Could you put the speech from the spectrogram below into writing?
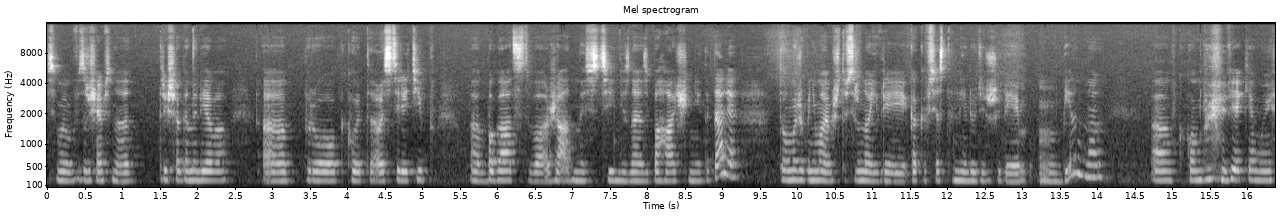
если мы возвращаемся на три шага налево, э, про какой-то стереотип э, богатства, жадности, не знаю, сбогачения и так далее, то мы же понимаем, что все равно евреи, как и все остальные люди, жили бедно, э, в каком бы веке мы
